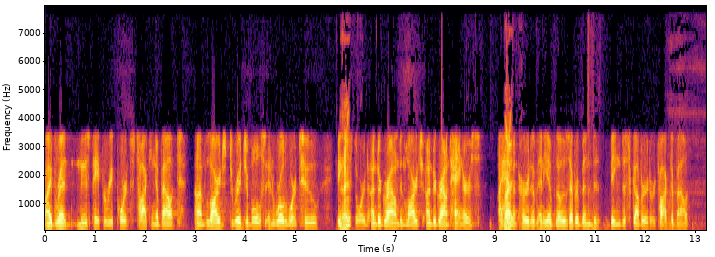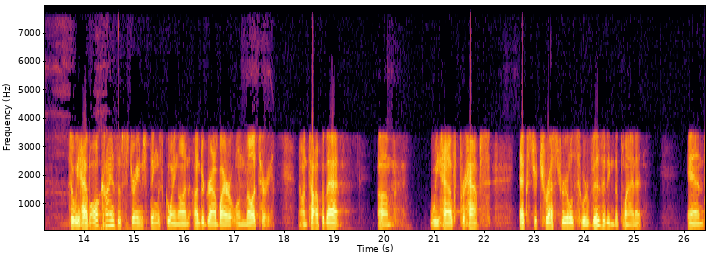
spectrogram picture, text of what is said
I've read newspaper reports talking about um, large dirigibles in World War II being Right. stored underground in large underground hangars. I Right. haven't heard of any of those ever been being discovered or talked about. So we have all kinds of strange things going on underground by our own military. On top of that, um, we have perhaps extraterrestrials who are visiting the planet, and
